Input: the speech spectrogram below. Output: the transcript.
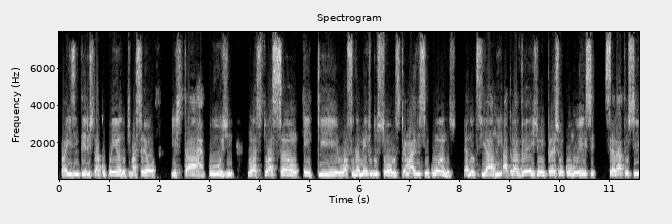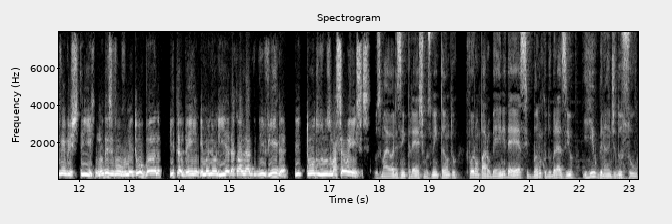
O país inteiro está acompanhando que Maceió está hoje numa situação em que o afundamento dos solos, que há mais de cinco anos é noticiado, e através de um empréstimo como esse, será possível investir no desenvolvimento urbano e também em melhoria da qualidade de vida de todos os maceuenses. Os maiores empréstimos, no entanto, foram para o BNDES, Banco do Brasil e Rio Grande do Sul.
